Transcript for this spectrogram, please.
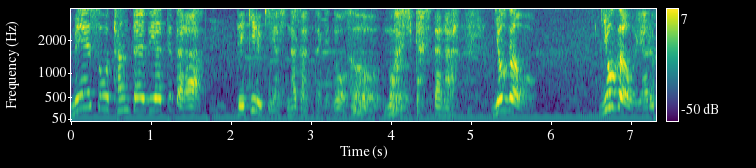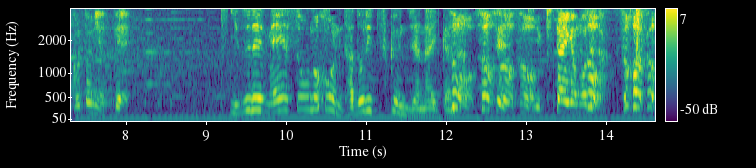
瞑想単体でやってたらできる気がしなかったけどもしかしたらヨガをヨガをやることによっていずれ瞑想の方にたどり着くんじゃないかなそうそうってそうそういう。期待が持てそうたんですそうそうそう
